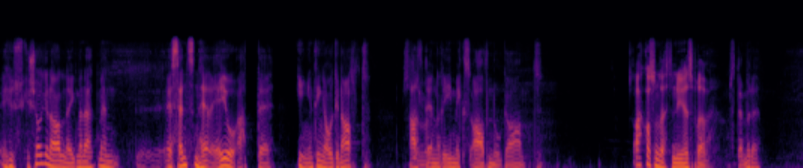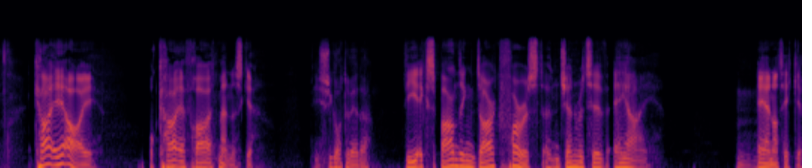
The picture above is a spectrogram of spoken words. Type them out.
Jeg husker, ikke originalen, jeg, men, at, men eh, essensen her er jo at uh, ingenting er originalt. Alt er en remix av noe annet. Akkurat som dette nyhetsbrevet. Stemmer det? Hva er AI, og hva er fra et menneske? Ikke godt å vite. The Expanding Dark Forest and Generative AI Mm. er en artikkel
